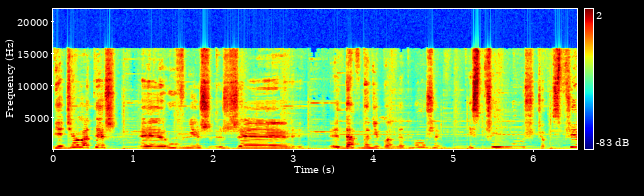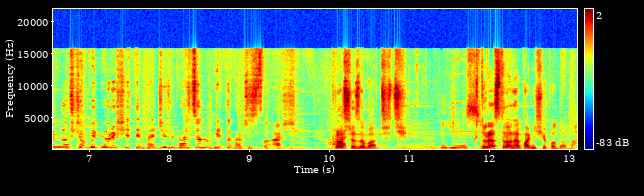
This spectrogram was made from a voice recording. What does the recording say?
Wiedziała też e, również, że e, dawno nie byłam nad morzem i z przyjemnością, z przyjemnością wybiorę się tym bardziej, że bardzo lubię towarzystwo Asi. Proszę zobaczyć. Jezu. Która strona pani się podoba?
